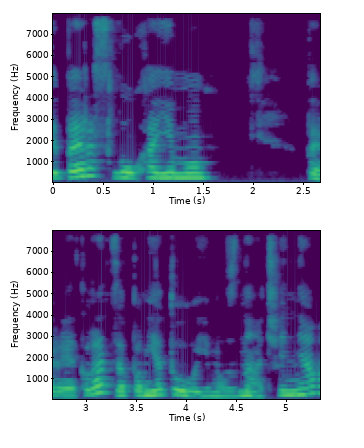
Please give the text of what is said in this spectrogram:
Тепер слухаємо переклад, запам'ятовуємо значення.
